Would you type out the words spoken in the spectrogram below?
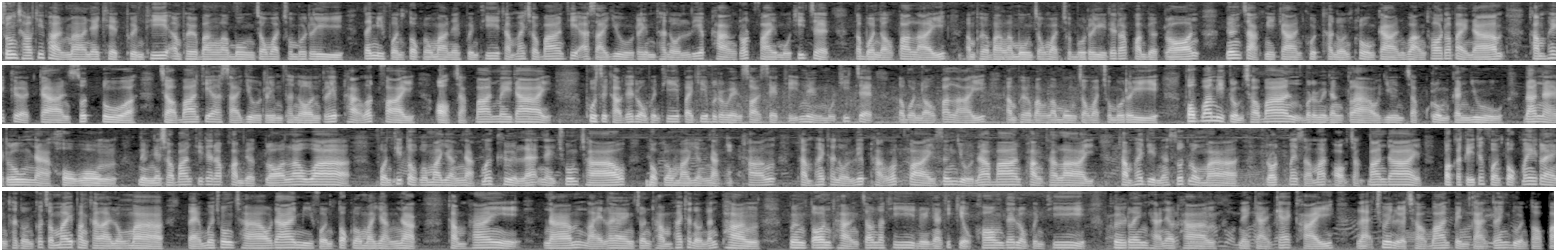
ช่วงเช้าที่ผ่านมาในเขตพื้นที่อำเภอบางละมุงจังหวัดชลบุรี ได้มีฝนตกลงมาในพื้นที่ทำให้ชาวบ้านที่อาศัยอยู่ริมถนนเลียบทางรถไฟหมู่ที่ 7ตำบลหนองปลาไหลอำเภอบางละมุงจังหวัดชลบุรีได้รับความเดือดร้อน เนื่องจากมีการขุดถนนโครงการวางท่อระบายน้ำทำให้เกิดการซุดตัวชาวบ้านที่อาศัยอยู่ริมถนนเลียบทางรถไฟออกจากบ้านไม่ได้ ผู้สื่อข่าวได้ลงพื้นที่ไปที่บริเวณซอยเศรษฐีหนึ่งหมู่ที่ 7ตำบลหนองปลาไหลอำเภอบางละมุงจังหวัดชลบุรี พบว่ามีกลุ่มชาวบ้านบริเวณดังกล่าวยืนจับกลุ่มกันอยู่ ด้านนายรุ่งนาโควง หนึ่งในชาวบ้านที่ได้รับความเดือดร้อนเล่าว่า ฝนที่ตกลงมาอย่างหนักเมื่อคืนและในช่วงเช้า ตกลงมาอย่างหนักอีกครั้งทำให้ถนนเลียบทางรถไฟ ซึ่งอยู่หน้าบ้านพังทลายทำให้ดินนั้นซุดลงมา รถไม่สามารถออกจากบ้านได้ ปกติถ้าฝนตกไม่แรงถนนก็จะไม่พังทลายลงมา แต่เมื่อช่วงเช้าได้มีฝนตกลงมาอย่างหนักทำให้น้ำไหลแรงจนทำให้ถนนนั้นพัง เบื้องต้นทางเจ้าหน้าที่หน่วยงานที่เกี่ยวข้องได้ลงพื้นที่ เพื่อเร่งหาแนวทางในการแก้ไข และช่วยเหลือชาวบ้านเป็นการเร่งด่วนต่อไป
